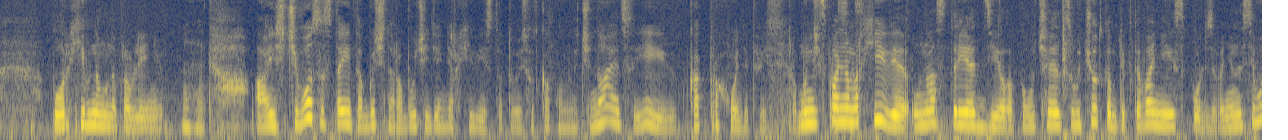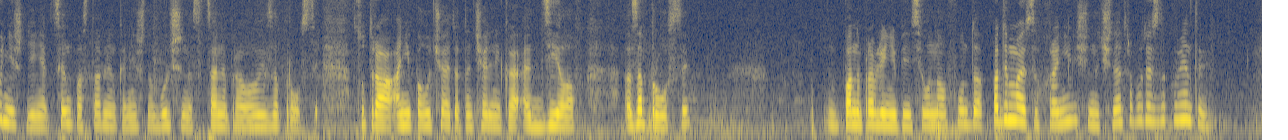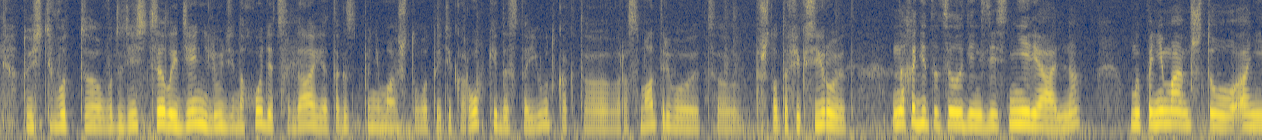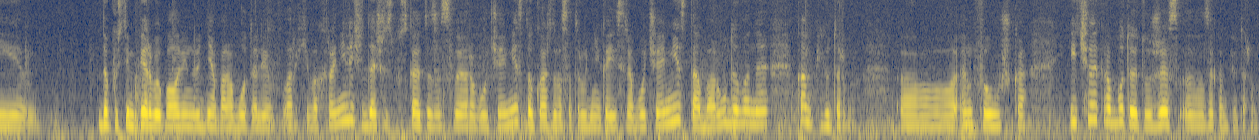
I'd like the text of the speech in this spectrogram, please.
по архивному направлению. Угу. А из чего состоит обычно рабочий день архивиста? То есть вот как он начинается и как проходит весь рабочий В муниципальном процесс? архиве у нас три отдела. Получается учет, комплектование и использование. На сегодняшний день акцент поставлен, конечно, больше на социально-правовые запросы. С утра они получают от начальника отделов запросы по направлению пенсионного фонда, поднимаются в хранилище и начинают работать с документами. То есть вот, э, вот здесь целый день люди находятся, да, я так понимаю, что вот эти коробки достают, как-то рассматривают, э, что-то фиксируют. Находиться целый день здесь нереально. Мы понимаем, что они, допустим, первую половину дня поработали в архивах хранилища, дальше спускаются за свое рабочее место. У каждого сотрудника есть рабочее место, оборудованное, компьютер, МФУшка и человек работает уже э, за компьютером.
